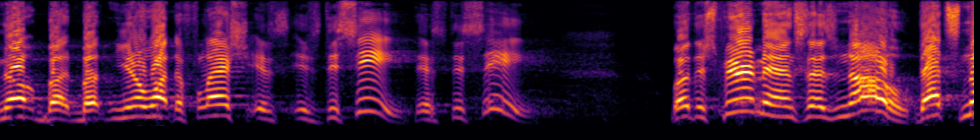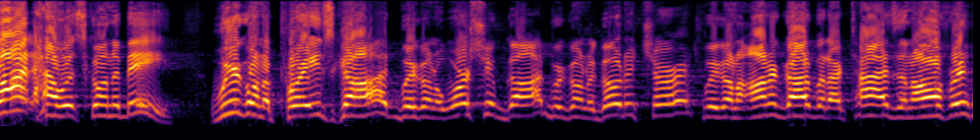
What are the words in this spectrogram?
No, but, but you know what? The flesh is, is deceived. It's deceived. But the spirit man says, No, that's not how it's going to be. We're going to praise God. We're going to worship God. We're going to go to church. We're going to honor God with our tithes and offering.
